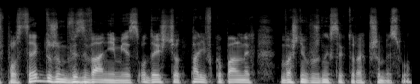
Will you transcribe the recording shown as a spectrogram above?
w Polsce. Jak dużym wyzwaniem jest odejście od paliw kopalnych właśnie w różnych sektorach przemysłu?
